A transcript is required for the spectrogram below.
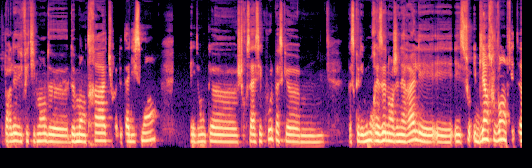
Tu parlais effectivement de, de mantra, tu vois, de talisman. Et donc, je trouve ça assez cool parce que, mmh, parce que les mots résonnent en général et, et, bien souvent, en fait,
